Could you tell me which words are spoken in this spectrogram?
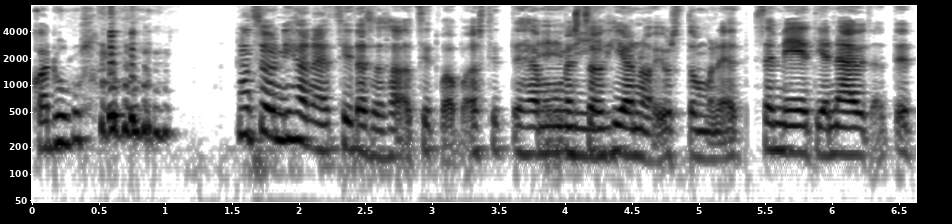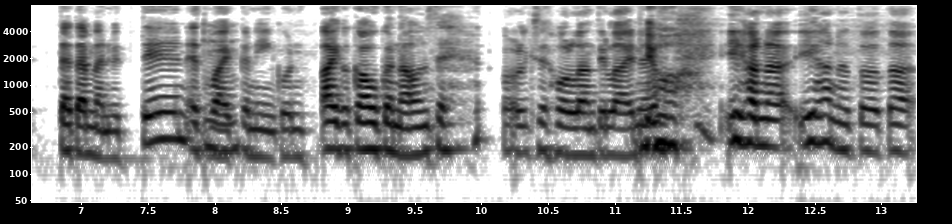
kadulla. Mutta se on ihana, että sitä sä saat sit vapaasti tehdä. Mun Ei, mielestä niin. se on niin. hienoa just tommonen, että sä meet ja näytät, että tätä mä nyt teen. Että mm. vaikka niin kun, aika kaukana on se, oliko se hollantilainen, Joo. ihana, ihana tuota,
